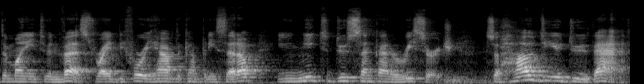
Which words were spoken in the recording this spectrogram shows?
the money to invest, right? Before you have the company set up, you need to do some kind of research. So, how do you do that?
